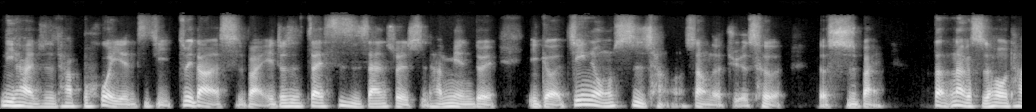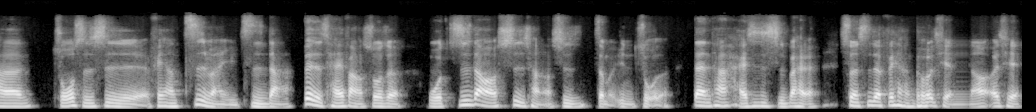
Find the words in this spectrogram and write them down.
厉害就是他不讳言自己最大的失败，也就是在四十三岁时，他面对一个金融市场上的决策的失败。但那个时候，他着实是非常自满与自大，对着采访说着：“我知道市场是怎么运作的。”但他还是失败了，损失了非常多钱，然后而且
